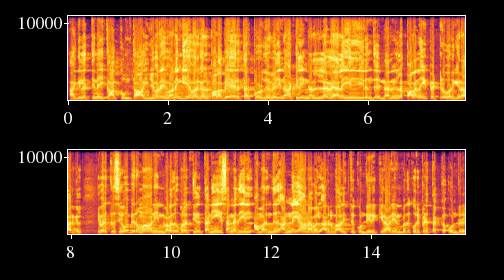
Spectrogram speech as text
அகிலத்தினை காக்கும் தாய். இவரை வணங்கியவர்கள் பல பேர் தற்பொழுது வெளிநாட்டில் நல்ல வேலையில் இருந்து நல்ல பலனை பெற்று வருகிறார்கள். இவருக்கு சிவபெருமானின் வலதுபுறத்தில் தனி சன்னதியில் அமர்ந்து அன்னையானவள் அருள்பாலித்துக் கொண்டிருக்கிறார் என்பது குறிப்பிடத்தக்க ஒன்று.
